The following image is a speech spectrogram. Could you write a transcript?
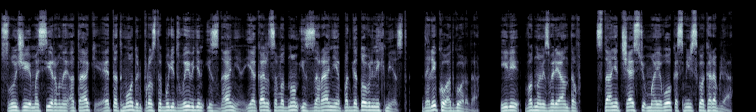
В случае массированной атаки этот модуль просто будет выведен из здания и окажется в одном из заранее подготовленных мест, далеко от города или, в одном из вариантов, станет частью моего космического корабля.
